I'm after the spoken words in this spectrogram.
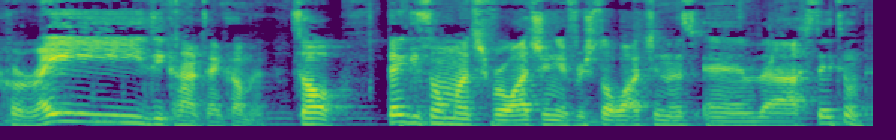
crazy content coming. So thank you so much for watching if you're still watching this and uh, stay tuned.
